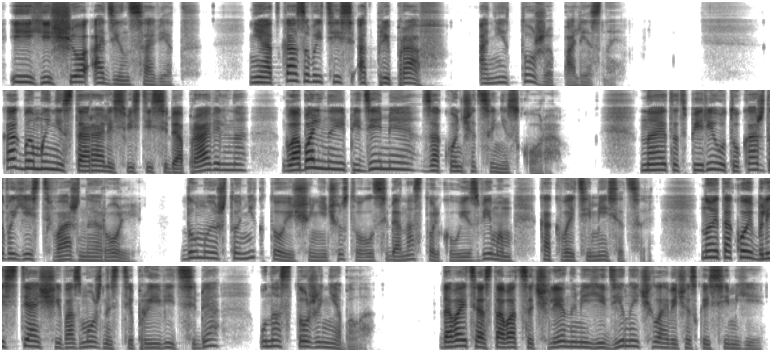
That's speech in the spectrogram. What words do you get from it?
И еще один совет. Не отказывайтесь от приправ, они тоже полезны. Как бы мы ни старались вести себя правильно, глобальная эпидемия закончится не скоро. На этот период у каждого есть важная роль. Думаю, что никто еще не чувствовал себя настолько уязвимым, как в эти месяцы. Но и такой блестящей возможности проявить себя у нас тоже не было. Давайте оставаться членами единой человеческой семьи.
